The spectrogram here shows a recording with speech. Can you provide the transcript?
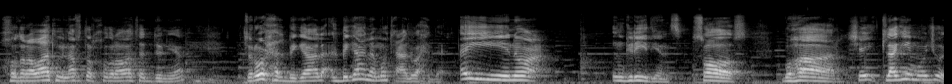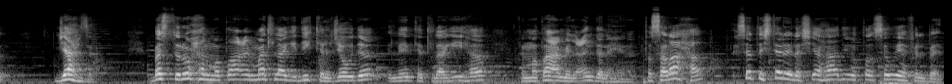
خضروات من أفضل خضروات الدنيا. تروح البقالة البقالة متعة لوحدها. أي نوع انجريدينتس صوص بهار شيء تلاقيه موجود. جاهزة. بس تروح المطاعم ما تلاقي ديك الجودة اللي أنت تلاقيها في المطاعم اللي عندنا هنا. فصراحة صرت أشتري الأشياء هذه وأسويها في البيت.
